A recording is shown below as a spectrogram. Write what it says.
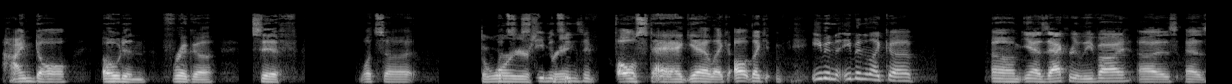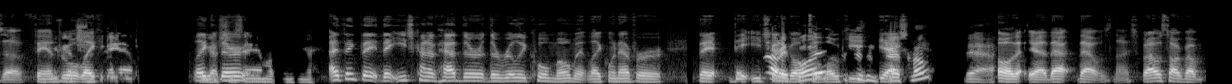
Heimdall, Odin, Frigga, Sif. What's uh The three. Stevenson's name? Volstagg. Yeah, like all like even even like uh um yeah Zachary Levi uh, as as a got Fandral like like they're Shazam up in here. I think they they each kind of had their their really cool moment like whenever they they each Sorry, had to go boy, up to Loki yeah personal. Yeah. oh that, yeah that that was nice but I was talking about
